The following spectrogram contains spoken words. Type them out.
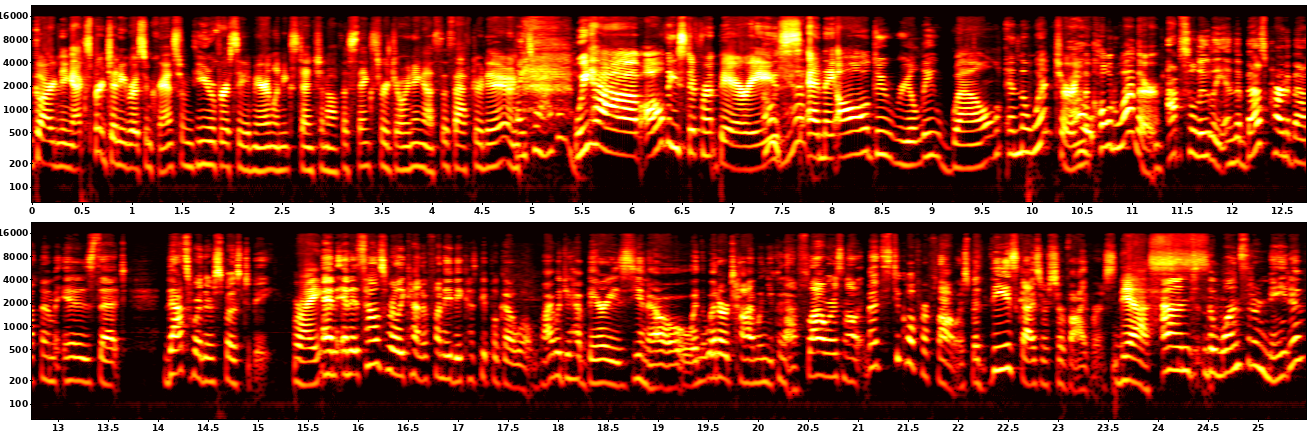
gardening expert Ginny Rosenkranz from the University of Maryland Extension Office. Thanks for joining us this afternoon. Thanks for having me. We have all these different berries, Oh, yeah. and they all do really well in the winter, in the Oh. cold weather, Absolutely. And the best part about them is that that's where they're supposed to be. right? And, and it sounds really kind of funny because people go, well, why would you have berries, you know, in the winter time when you could have flowers and all that? But it's too cold for flowers. But these guys are survivors. yes. And the ones that are native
